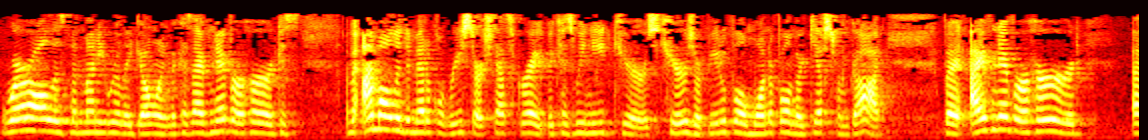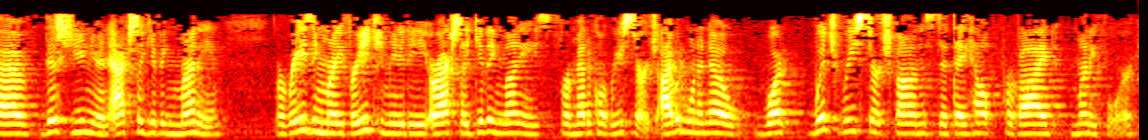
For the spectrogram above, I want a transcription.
where all is the money really going? Because I've never heard, because I mean, I'm all into medical research. That's great because we need cures. Cures are beautiful and wonderful and they're gifts from God. But I've never heard of this union actually giving money or raising money for any community or actually giving monies for medical research. I would want to know what which research funds did they help provide money for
